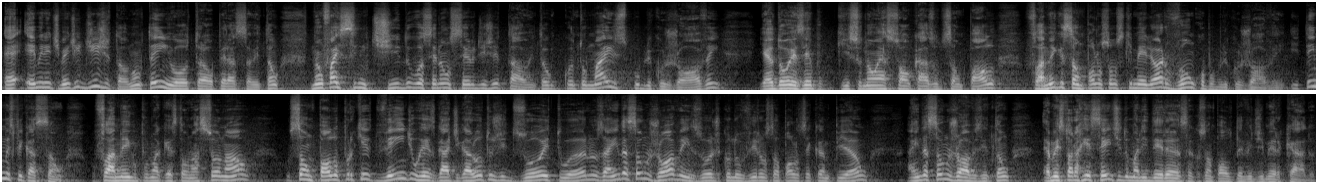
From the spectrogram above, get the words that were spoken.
é eminentemente digital, não tem outra operação. Então, não faz sentido você não ser digital. Então, quanto mais público jovem, e aí eu dou um exemplo que isso não é só o caso do São Paulo, Flamengo e São Paulo são os que melhor vão com o público jovem. E tem uma explicação. O Flamengo por uma questão nacional, o São Paulo porque vem de um resgate. Garotos de 18 anos ainda são jovens hoje, quando viram o São Paulo ser campeão ainda são jovens. Então, é uma história recente de uma liderança que o São Paulo teve de mercado.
